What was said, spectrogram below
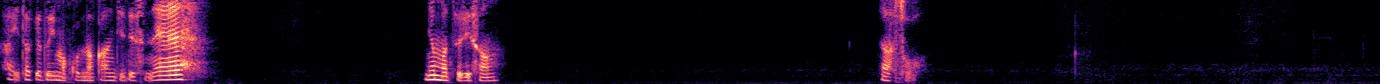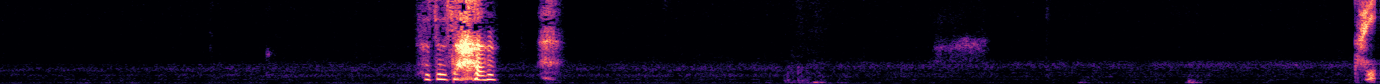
はい、だけど今こんな感じですね。にゃまつりさん。あ、そう。すずさんはい。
